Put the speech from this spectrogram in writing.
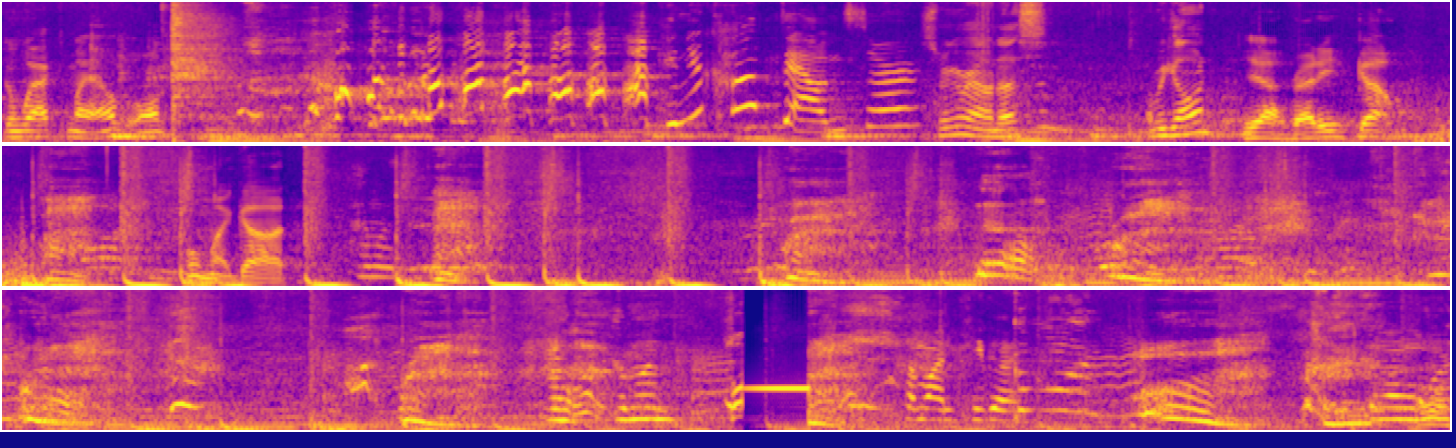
F***ing whacked my elbow. Can you calm down, sir? Swing around us. Are we going? Yeah, ready? Go. Oh my god. Come on, keep going. Come on, more.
